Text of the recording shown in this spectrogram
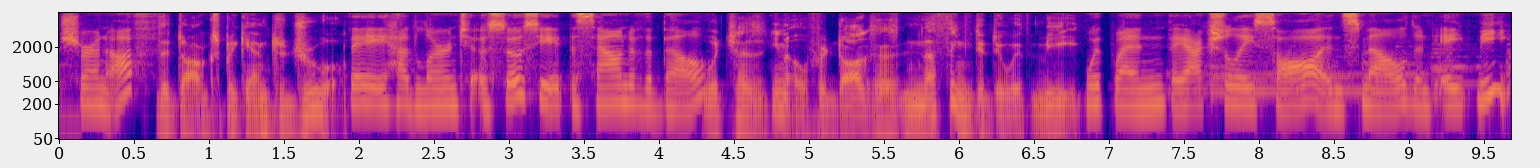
Sure enough, The dogs began to drool, they had learned to associate the sound of the bell which has, you know, for dogs has nothing to do with meat. with when they actually saw and smelled and ate meat.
